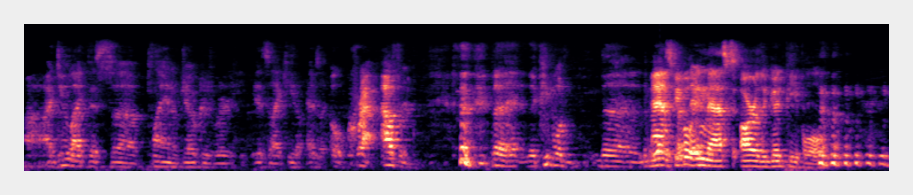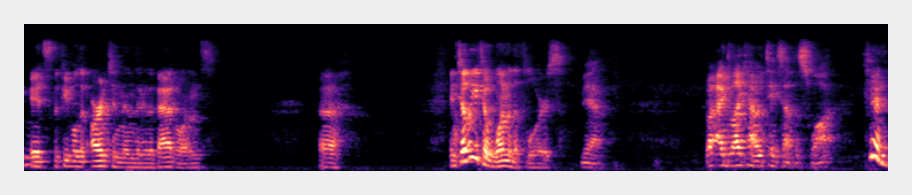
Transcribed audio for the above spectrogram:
Uh, I do like this uh, plan of Joker's where it's like he it's like oh crap Alfred the the people the the Yeah, masks the people in masks are the good people. it's the people that aren't in them that are the bad ones. Uh, until we get to one of the floors. yeah. But I like how he takes out the SWAT. Yeah.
